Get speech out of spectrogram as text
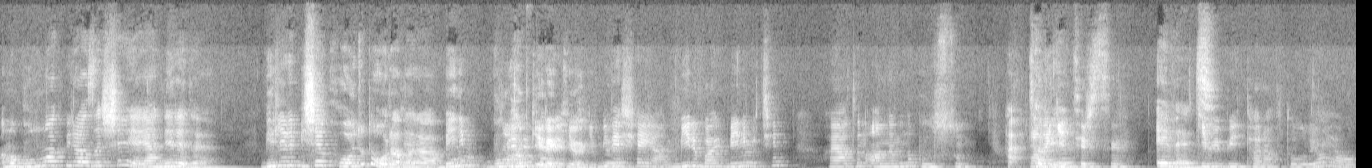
Ama bulmak biraz da şey ya yani nerede? Birileri bir şey koydu da oralara. Benim bulmam Evet, gerekiyor gibi. Bir de şey yani biri benim için hayatın anlamını bulsun. Ha, Bana tabii. getirsin Evet. gibi bir tarafta oluyor ya o.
